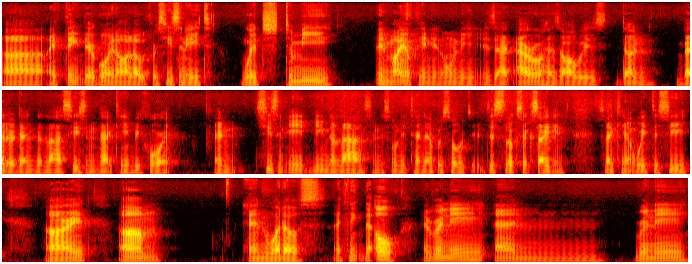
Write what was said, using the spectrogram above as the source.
Uh, I think they're going all out for season eight, which to me, in my opinion only, is that Arrow has always done better than the last season that came before it. And season eight being the last, and it's only 10 episodes, it, this looks exciting. So I can't wait to see. All right. Um, and what else? I think that oh, and Rene and Rene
